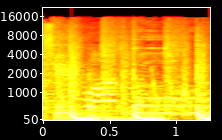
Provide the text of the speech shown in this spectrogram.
to our room.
